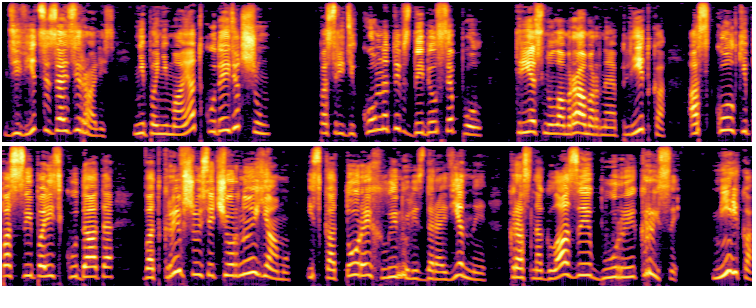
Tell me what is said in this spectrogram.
Девицы заозирались, не понимая, откуда идет шум. Посреди комнаты вздыбился пол, треснула мраморная плитка, осколки посыпались куда-то в открывшуюся черную яму, из которой хлынули здоровенные, красноглазые бурые крысы. Мирика,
